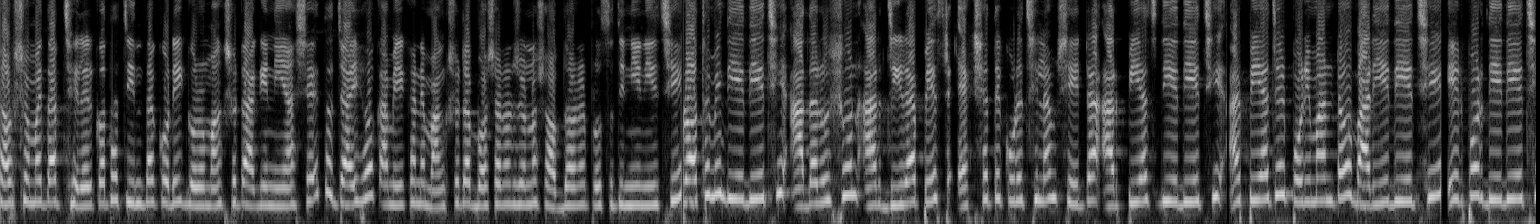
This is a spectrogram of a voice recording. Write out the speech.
সবসময় তার ছেলের কথা চিন্তা করেই গরুর মাংসটা আগে নিয়ে আসে। তো যাই হোক আমি এখানে মাংসটা বসানোর জন্য সব ধরনের প্রস্তুতি নিয়ে নিয়েছি। প্রথমে দিয়ে দিয়েছি আদা, রসুন আর জিরা পেস্ট একসাথে করেছিলাম সেটা আর পেঁয়াজ দিয়ে দিয়েছি। আর পেঁয়াজের পরিমাণটাও বাড়িয়ে দিয়েছি। এরপর দিয়ে দিয়েছি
